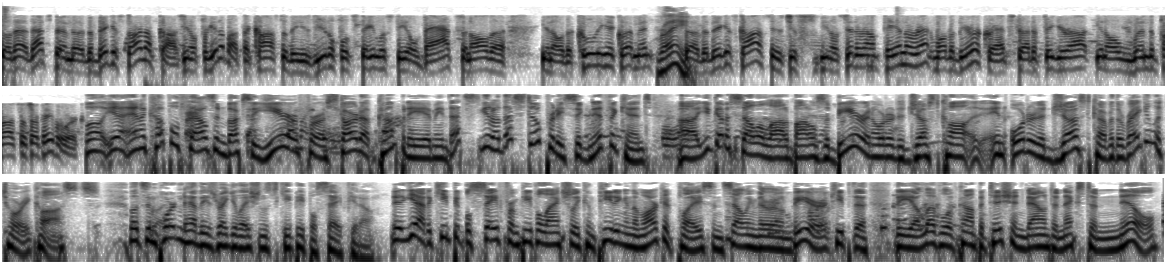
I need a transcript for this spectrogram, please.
So that that's been the, the biggest startup cost. You know, forget about the cost of these beautiful stainless steel vats and all the you know the cooling equipment. Right. The, the biggest cost is just you know sitting around paying the rent while the bureaucrats try to figure out you know when to process our paperwork. Well, yeah, and a couple thousand bucks a year for a startup company. I mean, that's you know that's still pretty significant. Uh, you've got to sell a lot of bottles of beer in order to just call in order to just cover the regulatory costs. Well, it's important to have these regulations to keep people safe. You know. Yeah, to keep people safe from people actually competing in the marketplace and selling their own beer, keep the the uh, level of competition down to next to nil.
